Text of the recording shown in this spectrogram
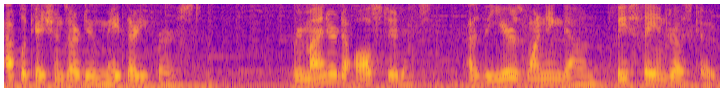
Applications are due May 31st. Reminder to all students as the year is winding down, please stay in dress code.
